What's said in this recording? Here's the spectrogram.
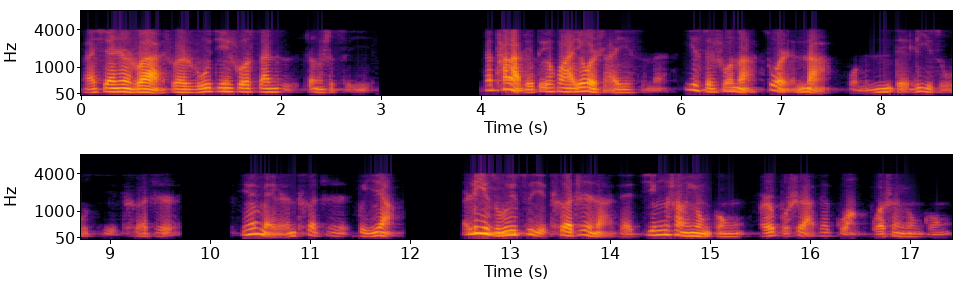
啊，先生说啊，说如今说三子正是此意。那他俩这对话又是啥意思呢？意思是说呢，做人呐，我们得立足自己特质，因为每个人特质不一样。立足于自己特质呢，在精上用功，而不是啊在广博上用功。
